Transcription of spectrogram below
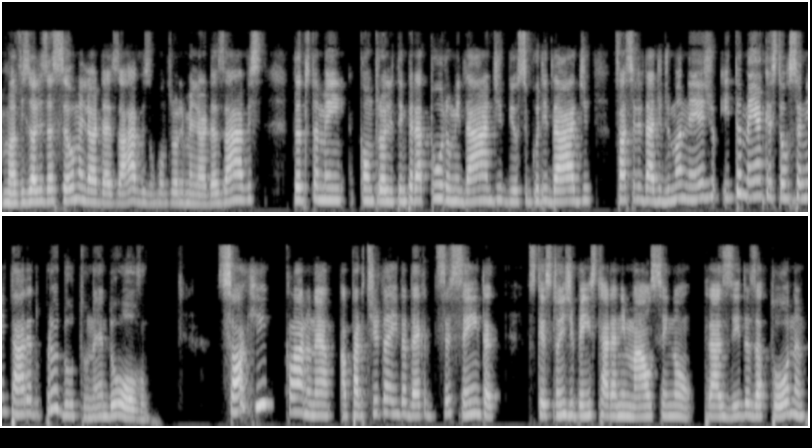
uma visualização melhor das aves, um controle melhor das aves, tanto também controle de temperatura, umidade, biosseguridade, facilidade de manejo e também a questão sanitária do produto, né, do ovo. Só que, claro, né, a partir daí da década de 60, as questões de bem-estar animal sendo trazidas à tona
